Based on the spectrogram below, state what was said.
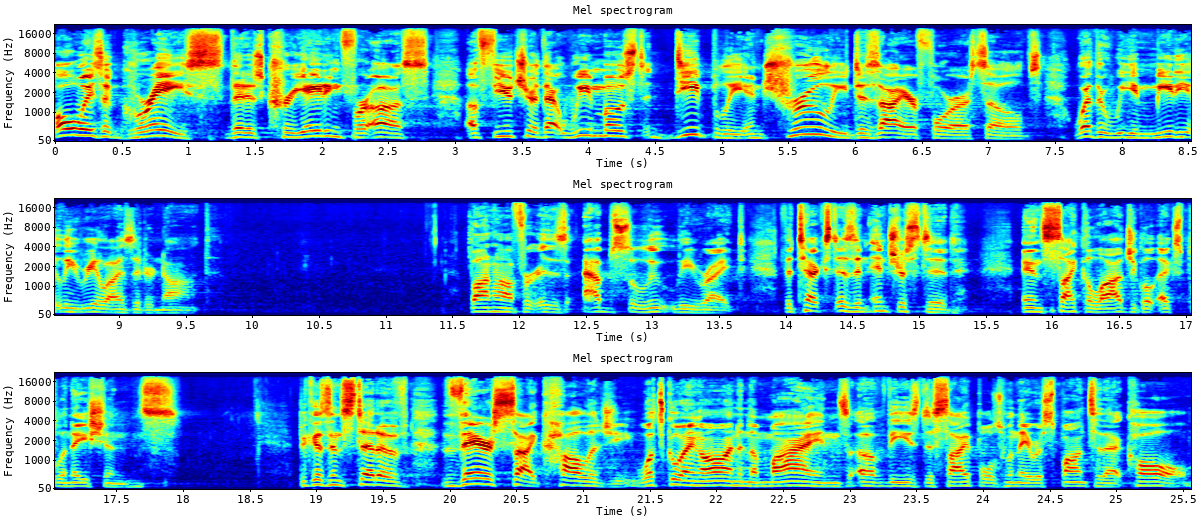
always a grace that is creating for us a future that we most deeply and truly desire for ourselves, whether we immediately realize it or not. Bonhoeffer is absolutely right. The text isn't interested in psychological explanations. Because instead of their psychology, what's going on in the minds of these disciples when they respond to that call,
